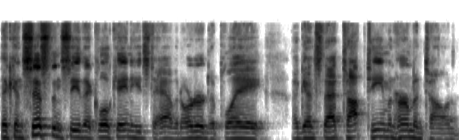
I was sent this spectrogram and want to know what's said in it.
the consistency that Cloquet needs to have in order to play against that top team in Hermantown,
